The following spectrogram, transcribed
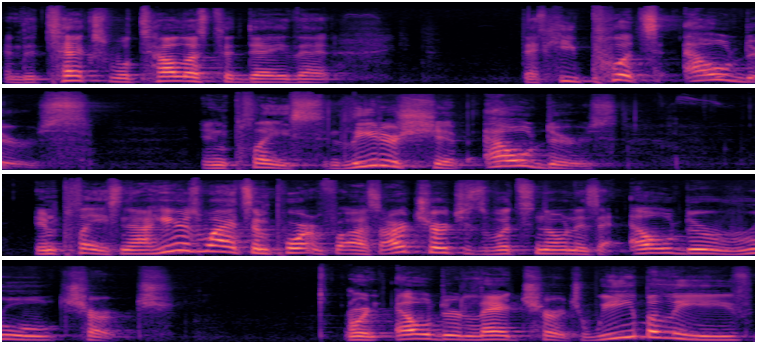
And the text will tell us today that that he puts elders in place, leadership, elders in place. Now, here's why it's important for us. Our church is what's known as an elder ruled church or an elder led church. We believe,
